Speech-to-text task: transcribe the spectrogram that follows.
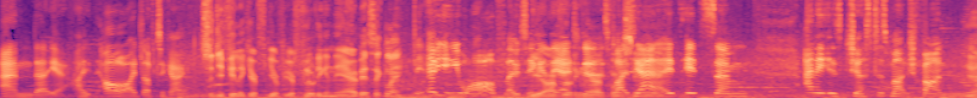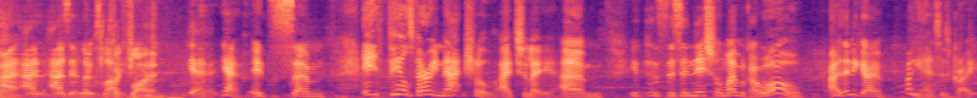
and uh, yeah, I, oh, I'd love to go. so do you feel like you're you're, you're floating in the air basically? You are floating You in are the air to floating do there, those course, flights. yeah, Yeah, yeah. It, it's um, and it is just as much fun Yeah. as, as it looks It's like. like flying. Yeah, yeah. It's um, it feels very natural actually. Um, it's this initial moment, go whoa, and then you go, oh yeah, this is great.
